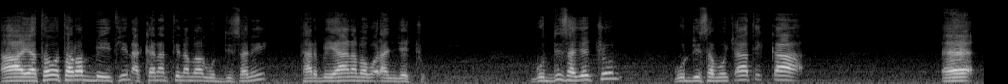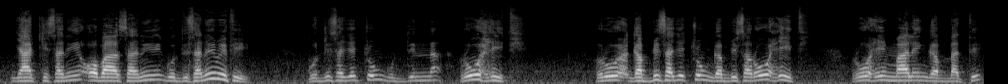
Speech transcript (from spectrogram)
aayatoota rabbiitiin akkanatti nama guddisanii tarbiyaa nama godhan jechu guddisa jechuun guddisa mucaa xiqqaa nyaachisanii obaasanii guddisanii miti. Guddisa jechuun guddina ruuxiiti. Gabbisa jechuun gabbisa ruuxiiti. Ruuxiin maaliin gabbatti?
